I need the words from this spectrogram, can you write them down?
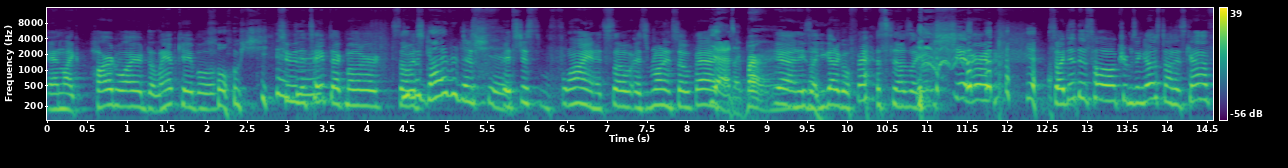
and like hardwired the lamp cable Oh shit. to the tape deck motor. So He it's MacGyvered that just, shit. it's just flying. It's so it's running so fast. Yeah, it's like, yeah, and he's like, you got to go fast. And I was like, oh, shit, all right. Yeah. So I did this whole Crimson Ghost on his calf,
